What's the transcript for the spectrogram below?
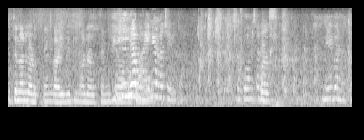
इतना लड़ते हैं गाइस इतना लड़ते हैं क्या मेरा भाई नहीं होना चाहिए था। ऐसा कौन सा बस। मैं ही बनाती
